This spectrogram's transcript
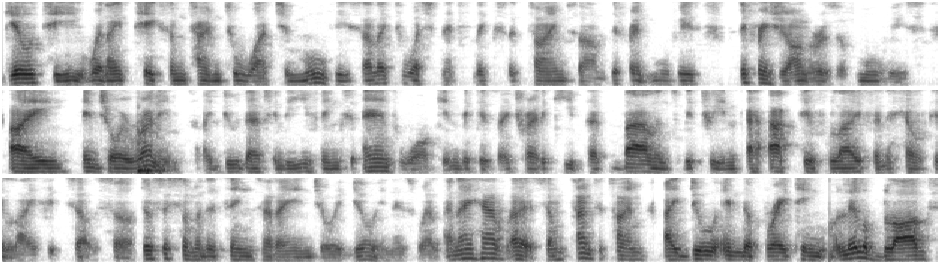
guilty when I take some time to watch a movie. So I like to watch Netflix at times, um, different movies, different genres of movies. I enjoy running. I do that in the evenings and walking because I try to keep that balance between an active life and a healthy life itself. So those are some of the things that I enjoy doing as well. And I have uh, some time to time, I do end up writing little blogs.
